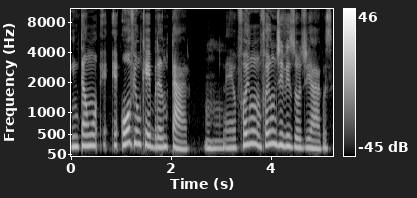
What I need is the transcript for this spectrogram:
Então, eh, houve um quebrantar. Uhum. Né? Foi, um, foi um divisor de águas.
